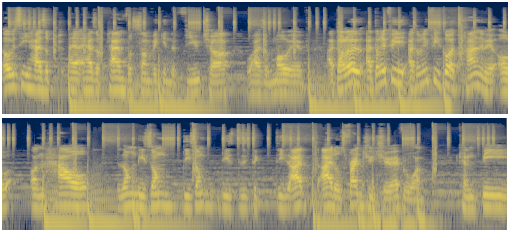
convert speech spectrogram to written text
obviously has a uh, has a plan for something in the future or has a motive. I don't know. I don't know if he. I don't know if he's got a time limit of on how long these zom these zom these these, these idols, Franchouchou, everyone can be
